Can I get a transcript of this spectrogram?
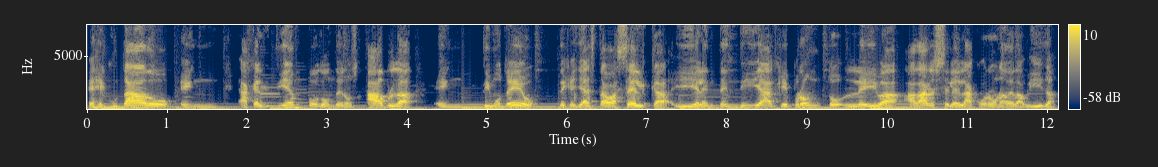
ejecutado en aquel tiempo donde nos habla en Timoteo de que ya estaba cerca y él entendía que pronto le iba a dársele la corona de la vida.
